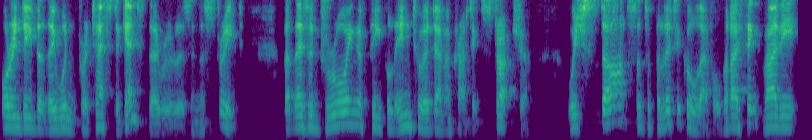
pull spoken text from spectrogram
or indeed that they wouldn't protest against their rulers in the street. But there's a drawing of people into a democratic structure, which starts at a political level, but I think by the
